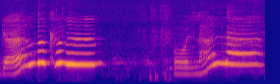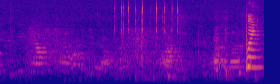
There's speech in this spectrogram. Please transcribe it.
Gel bakalım. Olala. Bing.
